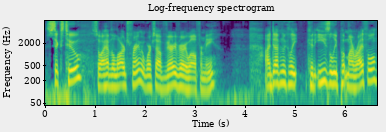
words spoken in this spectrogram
6'2, so I have the large frame. It works out very, very well for me. I definitely could easily put my rifle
